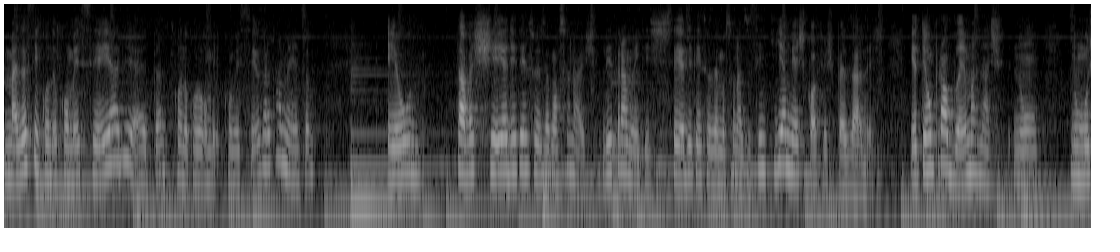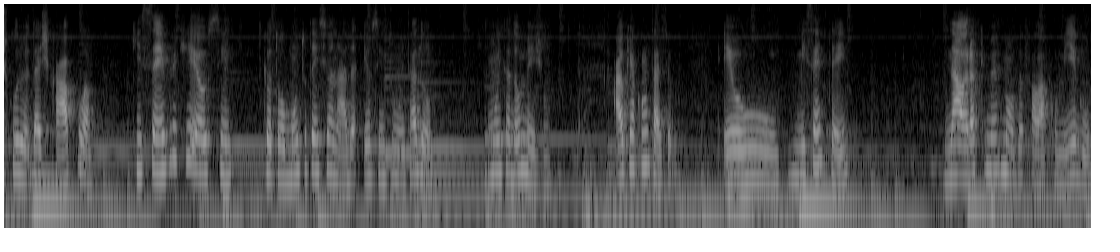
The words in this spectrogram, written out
Mas assim, quando eu comecei a dieta, quando eu comecei o tratamento, eu estava cheia de tensões emocionais, literalmente cheia de tensões emocionais. Eu sentia minhas costas pesadas. Eu tenho um problema nas, no, no músculo da escápula que sempre que eu sinto que eu estou muito tensionada, eu sinto muita dor, muita dor mesmo. Aí o que acontece? Eu me sentei. Na hora que meu irmão veio falar comigo,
